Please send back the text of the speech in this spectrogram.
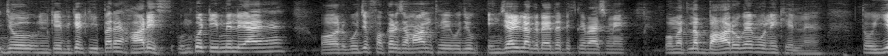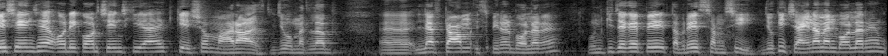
जो उनके विकेट कीपर हैं हारिस उनको टीम में ले आए हैं। और वो जो फ़कर जमान थे, वो जो इंजर्ड लग रहे थे पिछले मैच में वो मतलब बाहर हो गए वो नहीं खेल रहे हैं। तो ये चेंज है और एक और चेंज किया है केशव महाराज जो मतलब लेफ़्ट आर्म स्पिनर बॉलर हैं उनकी जगह पे तबरेज शमसी जो कि चाइना मैन बॉलर हैं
